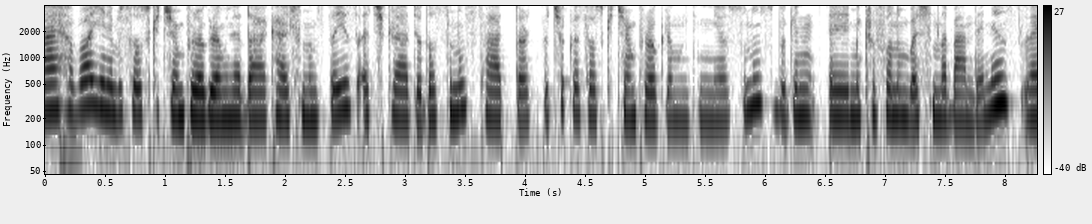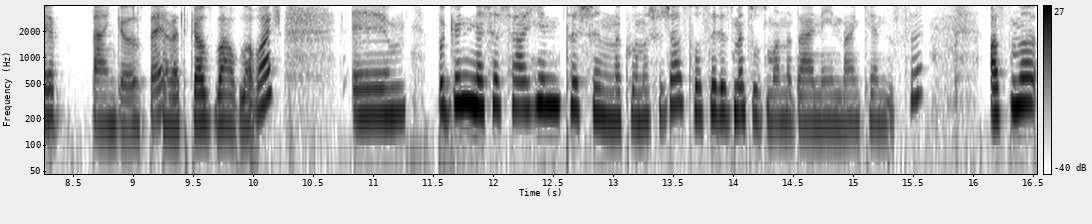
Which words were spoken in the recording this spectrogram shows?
Merhaba, yeni bir Söz Küçüğün programıyla daha karşınızdayız. Açık Radyo'dasınız, saat dört buçuk ve Söz Küçüğün programını dinliyorsunuz. Bugün e, mikrofonun başında ben Deniz ve... ve ben Gözde. Evet, Gözde abla var. E, bugün Neşe Şahin Taşın'la konuşacağız. Sosyal Hizmet Uzmanı Derneği'nden kendisi. Aslında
